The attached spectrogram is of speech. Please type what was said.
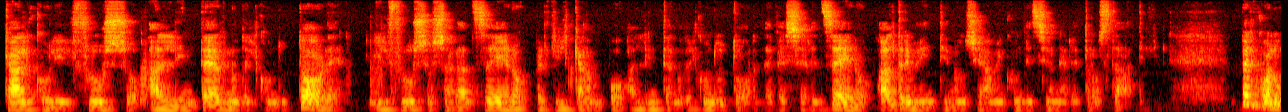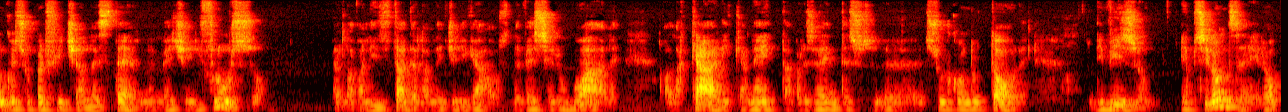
calcoli il flusso all'interno del conduttore, il flusso sarà zero perché il campo all'interno del conduttore deve essere zero, altrimenti non siamo in condizioni elettrostatiche. Per qualunque superficie all'esterno invece il flusso per la validità della legge di Gauss deve essere uguale alla carica netta presente eh, sul conduttore diviso ε0,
